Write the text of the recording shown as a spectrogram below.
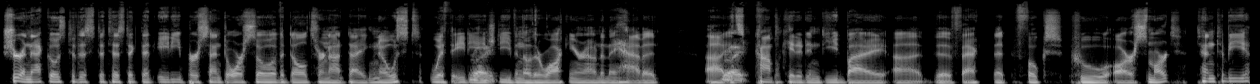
Sure, and that goes to the statistic that 80% or so of adults are not diagnosed with ADHD, right. even though they're walking around and they have it. Uh, right. It's complicated indeed by uh, the fact that folks who are smart tend to be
